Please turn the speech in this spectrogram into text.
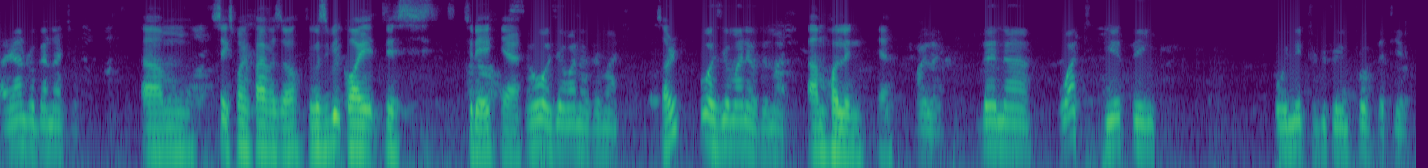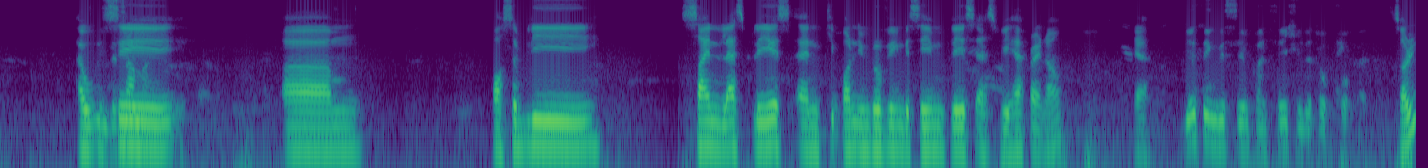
Alejandro Garnacho. Um, six point five as well. It was a bit quiet this today. Yeah. So who was your man of the match? Sorry. Who was your man of the match? Um, Højlund. Yeah. Højlund. Then uh, what do you think we need to do to improve the team? I would say, um, possibly sign less players and keep on improving the same place as we have right now. Yeah. Do you think this team can finish in the top four? Sorry.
